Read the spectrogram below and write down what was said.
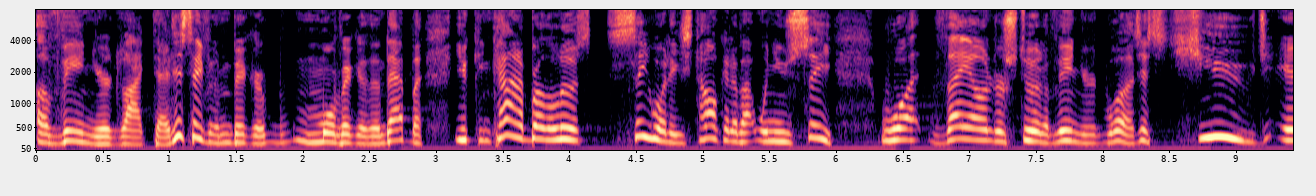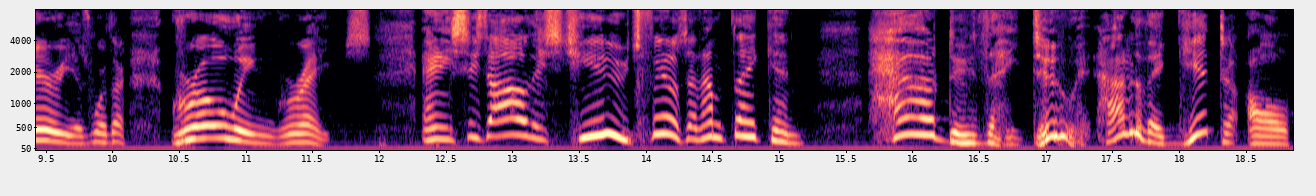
a vineyard like that. It's even bigger, more bigger than that. But you can kind of, Brother Lewis, see what he's talking about when you see what they understood a vineyard was. It's huge areas where they're growing grapes. And he sees all these huge fields, and I'm thinking, how do they do it? How do they get to all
